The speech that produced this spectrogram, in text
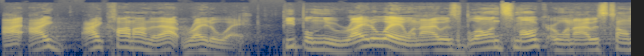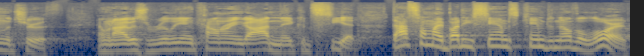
I, I, I caught on to that right away. People knew right away when I was blowing smoke or when I was telling the truth and when I was really encountering God and they could see it. That's how my buddy Sam's came to know the Lord.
